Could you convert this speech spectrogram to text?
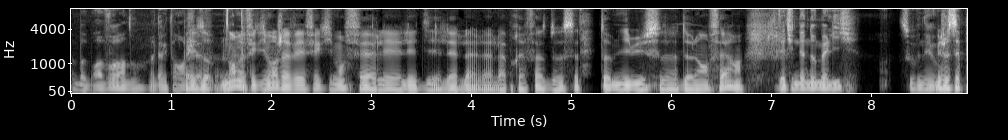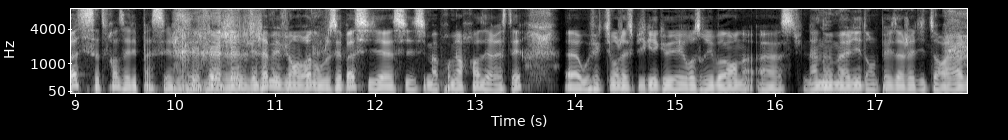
bah bravo, Arnaud, rédacteur en chef. autres. non, mais effectivement, j'avais effectivement fait les, les, la préface de cet omnibus de, de l'enfer. C'était une anomalie. Souvenez-vous. Mais je sais pas si cette phrase elle est passée. Je l'ai- jamais vue en vrai, donc je sais pas si, euh, si, si ma première phrase est restée. Euh, où effectivement j'ai expliqué que Heroes Reborn euh, c'est une anomalie dans le paysage éditorial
